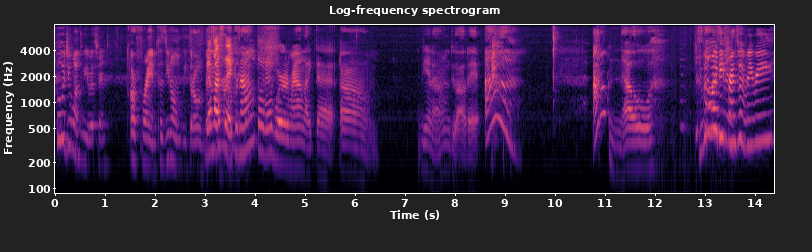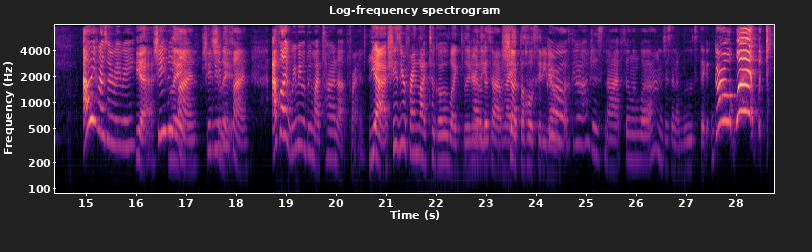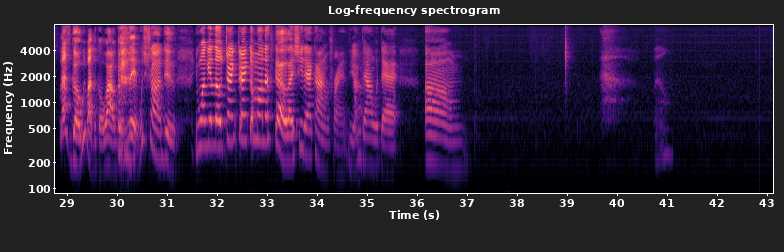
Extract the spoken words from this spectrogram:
Who would you want to be your best friend? Or friend, because you don't be throwing Yeah, I say because like I don't throw that word around like that. Um, you know, I don't do all that. Ah, I don't know. This You wouldn't want to be been- friends with Riri? I'll be friends with Riri. Yeah. she'd be lit. fun. She'd be She'd lit. be fun. I feel like Riri would be my turn up friend. Yeah, she's your friend like to go like literally Have a good time, like, shut the whole city down. Girl, girl, I'm just not feeling well. I'm just in a mood to think. Girl, what? Let's go. We about to go out and get lit. What you trying to do? You want to get a little drink, drink? Come on, let's go. Like she that kind of a friend. Yeah. I'm down with that. Um. Well.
